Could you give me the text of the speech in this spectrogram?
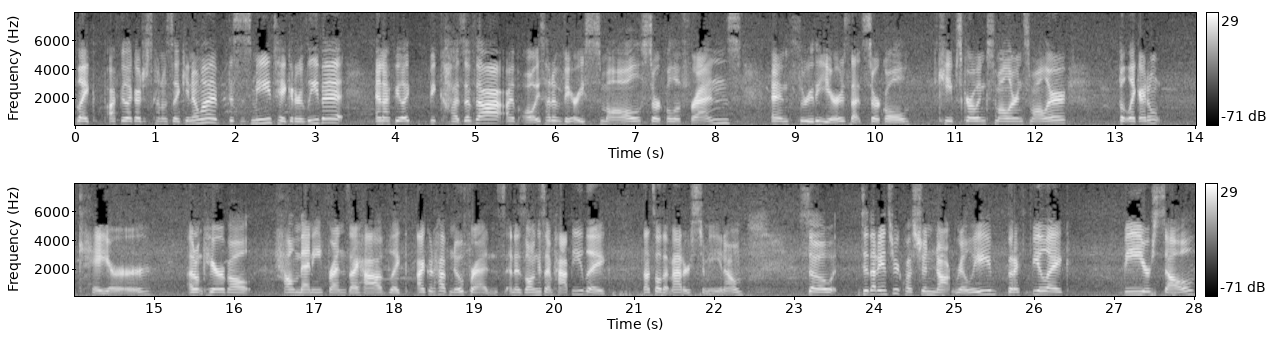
Like, I feel like I just kind of was like, you know what? This is me, take it or leave it. And I feel like because of that, I've always had a very small circle of friends. And through the years, that circle keeps growing smaller and smaller. But like, I don't care. I don't care about how many friends I have. Like, I could have no friends. And as long as I'm happy, like, that's all that matters to me, you know? So, did that answer your question? Not really. But I feel like be yourself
